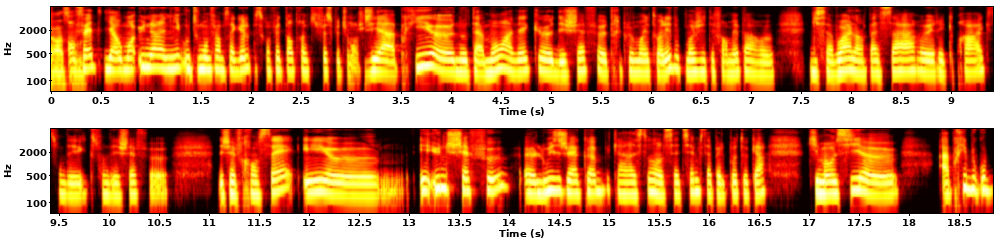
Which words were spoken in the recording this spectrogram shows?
En fait, il y a au moins une heure et demie où tout le monde ferme sa gueule parce qu'en fait, t'es en train de kiffer ce que tu manges. J'ai appris euh, notamment avec euh, des chefs euh, triplement étoilés. Donc moi, j'ai été formée par euh, Guy Savoy, Alain Passard, euh, Eric Prat, qui sont des, qui sont des chefs, euh, des chefs français, et euh, et une chef euh, Louise Jacob, qui a un resto dans le 7e qui s'appelle Potoka, qui m'a aussi euh, appris beaucoup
